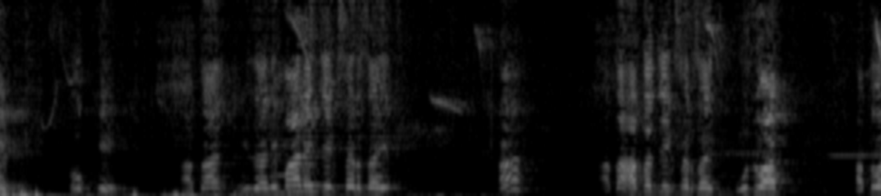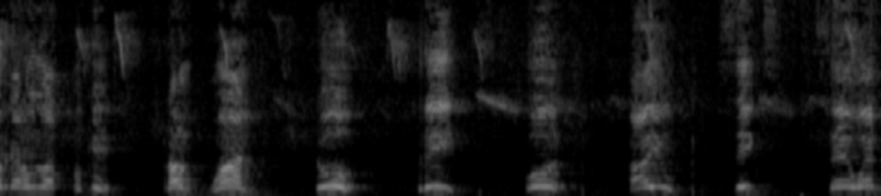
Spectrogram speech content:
eight okay आता ही झाली मानेची एक्सरसाइज हां? आता हाताची एक्सरसाइज उजवा हात वर करा उजवा okay round one two three four five six seven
